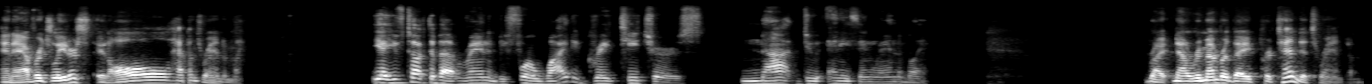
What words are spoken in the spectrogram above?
and average leaders, it all happens randomly. Yeah, you've talked about random before. Why do great teachers not do anything randomly? Right. Now remember they pretend it's random.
